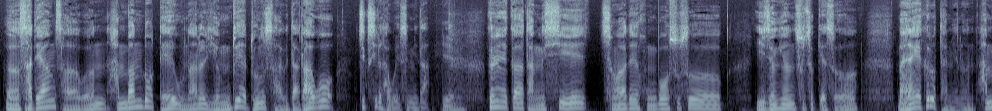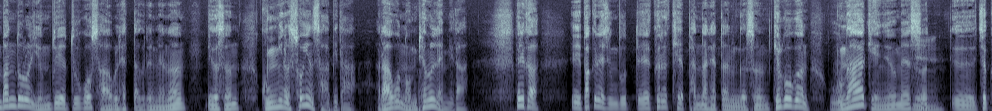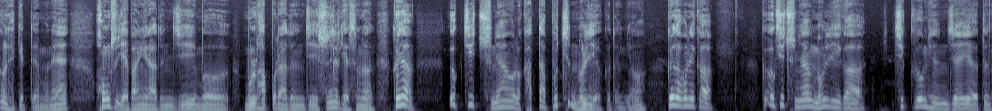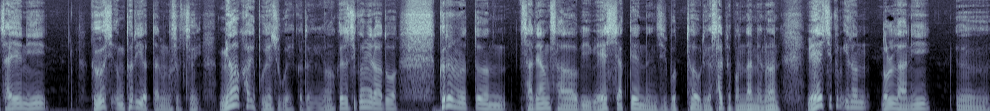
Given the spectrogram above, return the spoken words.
어, 사대양 사업은 한반도 대운하를 염두에 둔 사업이다라고 직시를 하고 있습니다. 예. 그러니까 당시 청와대 홍보수석 이정현 수석께서 만약에 그렇다면은 한반도를 염두에 두고 사업을 했다 그러면은 이것은 국민을 속인 사업이다라고 논평을 냅니다. 그러니까 이 박근혜 정부 때 그렇게 판단했다는 것은 결국은 운하 개념에서 네. 어, 접근을 했기 때문에 홍수 예방이라든지 뭐 물 확보라든지 수질 개선은 그냥 억지 춘향으로 갖다 붙인 논리였거든요. 그러다 보니까 그 억지 춘향 논리가 지금 현재의 어떤 자연이 그것이 엉터리였다는 것을 저- 명확하게 보여주고 있거든요. 그래서 지금이라도 그런 어떤 사대양 사업이 왜 시작됐는지부터 우리가 살펴본다면은 왜 지금 이런 논란이 어,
